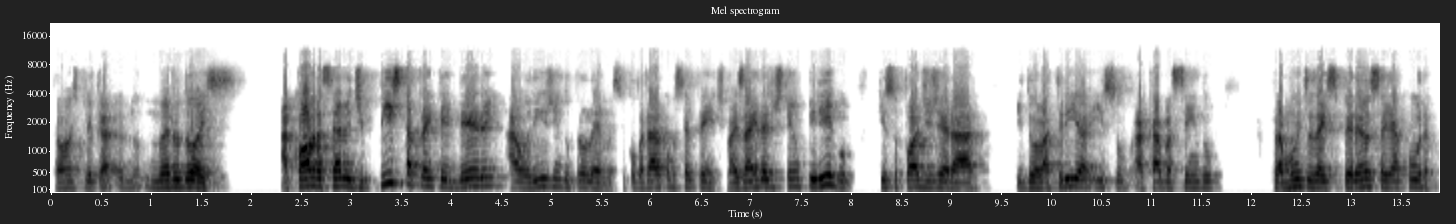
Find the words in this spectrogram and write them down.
Então explica número dois. A cobra serve de pista para entenderem a origem do problema, se comportaram como serpente. Mas ainda a gente tem um perigo que isso pode gerar idolatria, isso acaba sendo para muitos a esperança e a cura.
